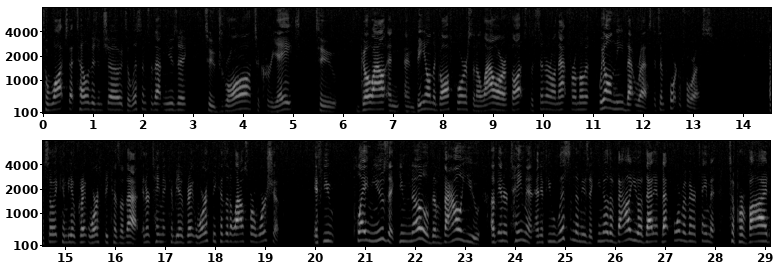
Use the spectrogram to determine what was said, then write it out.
to watch that television show, to listen to that music, to draw, to create, to go out and, and be on the golf course and allow our thoughts to center on that for a moment. We all need that rest. It's important for us. And so it can be of great worth because of that. Entertainment can be of great worth because it allows for worship. If you play music, you know the value of entertainment. And if you listen to music, you know the value of that, that form of entertainment to provide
